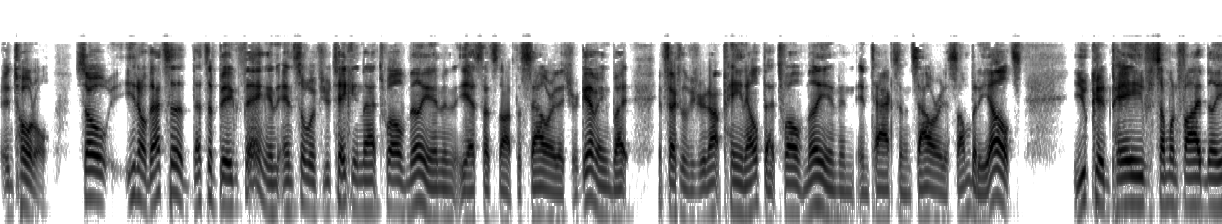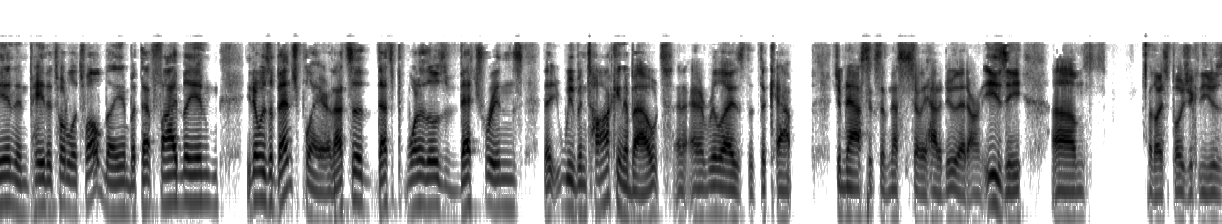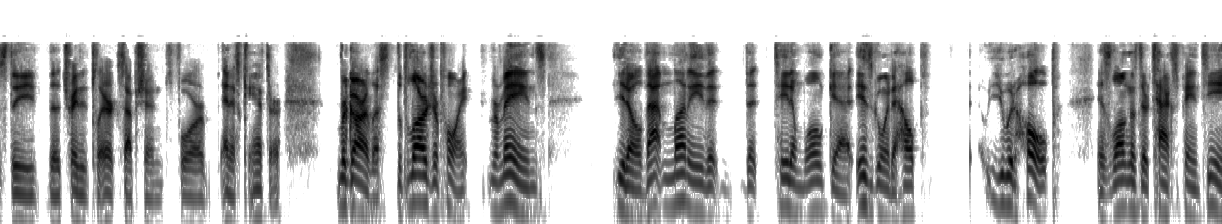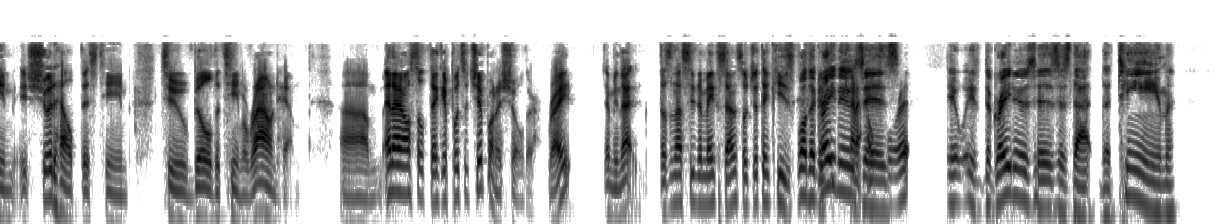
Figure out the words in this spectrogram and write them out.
in total. So you know that's a that's a big thing, and and so if you're taking that 12 million, and yes, that's not the salary that you're giving, but effectively if you're not paying out that 12 million in, in tax and in salary to somebody else, you could pay someone five million and pay the total of 12 million, but that five million, you know, is a bench player. That's a that's one of those veterans that we've been talking about, and, and I realize that the cap gymnastics of necessarily how to do that aren't easy. Um, Although I suppose you could use the the traded player exception for Enes Kanter. Regardless, the larger point remains, you know, that money that that Tatum won't get is going to help. You would hope, as long as they're tax-paying team, it should help this team to build a team around him. Um, and I also think it puts a chip on his shoulder, right? I mean, that doesn't that seem to make sense? Don't you think he's Well, the great news is it? it, it, the great news is is that the team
